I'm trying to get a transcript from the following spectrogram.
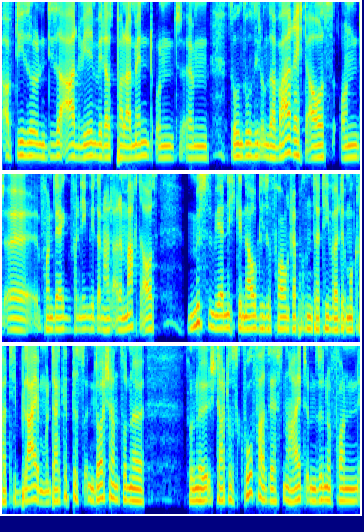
auf diese und diese Art wählen wir das Parlament und ähm, so und so sieht unser Wahlrecht aus und äh, von, der, von dem geht dann halt alle Macht aus, müssen wir nicht genau diese Form repräsentativer Demokratie bleiben. Und da gibt es in Deutschland so eine so eine Status Quo-Versessenheit im Sinne von,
